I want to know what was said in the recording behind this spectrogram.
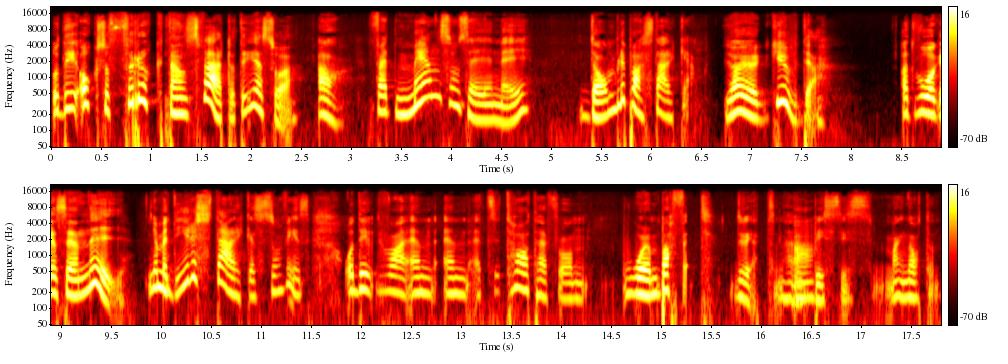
Och det är också fruktansvärt att det är så. Ja. För att män som säger nej, de blir bara starka. Ja, ja, gud ja. Att våga säga nej. Ja, men det är det starkaste som finns. Och det var en, en, ett citat här från Warren Buffett, du vet, den här Ja. businessmagnaten,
